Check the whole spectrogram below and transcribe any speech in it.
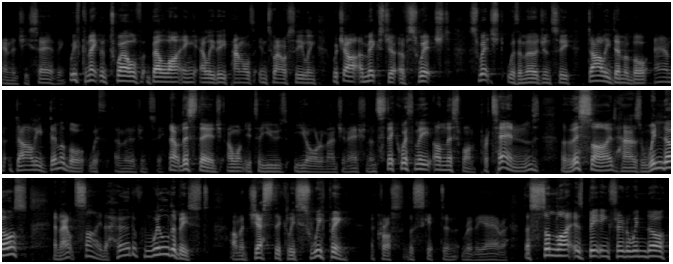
energy saving. We've connected 12 Bell Lighting LED panels into our ceiling, which are a mixture of switched, switched with emergency, Dali dimmable and Dali dimmable with emergency. Now at this stage, I want you to use your imagination and stick with me on this one. Pretend this side has windows and outside a herd of wildebeest are majestically sweeping across the Skipton Riviera. The sunlight is beating through the window.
